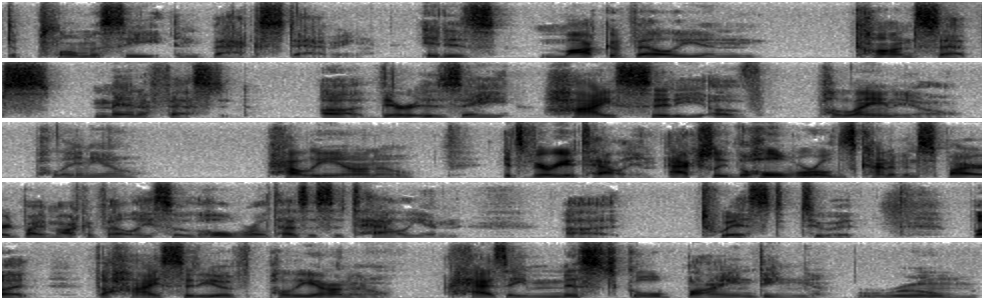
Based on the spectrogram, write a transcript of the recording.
diplomacy, and backstabbing. It is Machiavellian concepts manifested. Uh, there is a high city of Palenio. Palenio? Paliano? It's very Italian. Actually, the whole world is kind of inspired by Machiavelli, so the whole world has this Italian uh, twist to it. But the high city of Paliano has a mystical binding room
